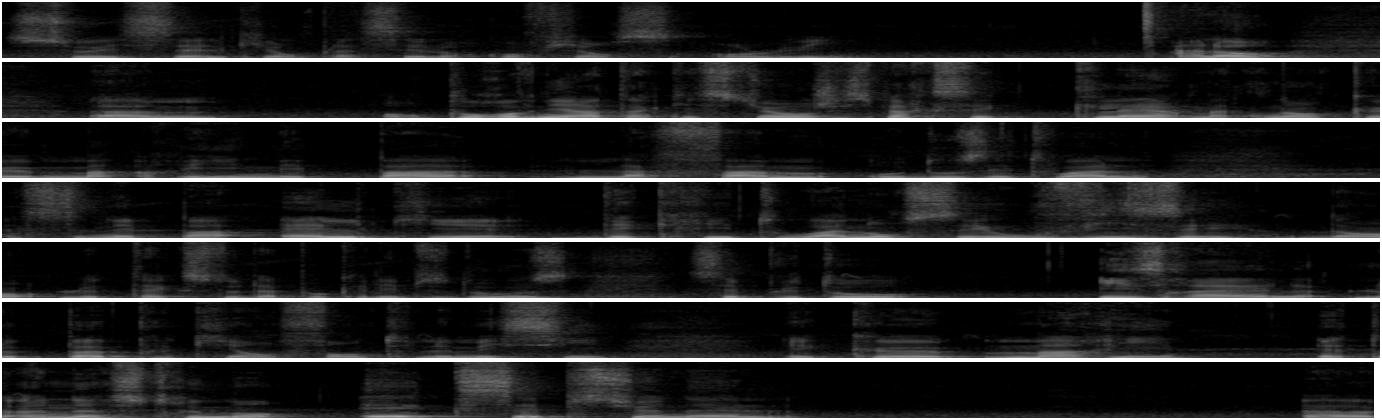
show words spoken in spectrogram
ceux et celles qui ont placé leur confiance en lui. Alors, pour revenir à ta question, j'espère que c'est clair maintenant que Marie n'est pas la femme aux douze étoiles. Ce n'est pas elle qui est décrite ou annoncée ou visée dans le texte d'Apocalypse 12. C'est plutôt Israël, le peuple qui enfante le Messie, et que Marie est un instrument exceptionnel, euh,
